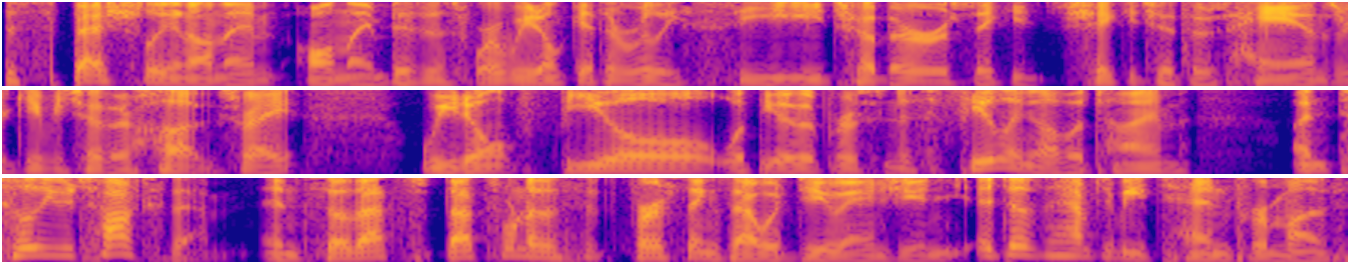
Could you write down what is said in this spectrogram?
especially in online online business where we don't get to really see each other or shake, shake each other's hands or give each other hugs, right? We don't feel what the other person is feeling all the time until you talk to them. And so that's that's one of the th- first things I would do, Angie. And it doesn't have to be 10 per month.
